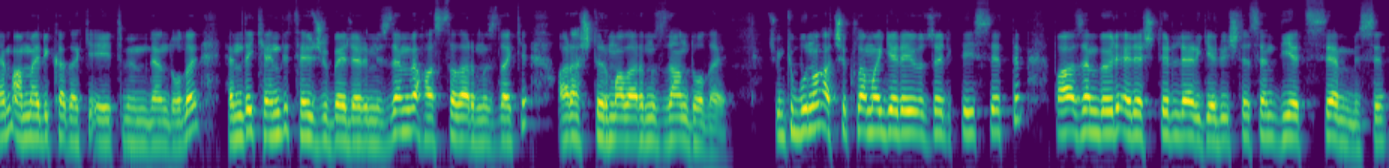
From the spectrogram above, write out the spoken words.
Hem Amerika'daki eğitimimden dolayı hem de kendi tecrübelerimizden ve hastalarımızdaki araştırmalarımızdan dolayı. Çünkü bunu açıklama gereği özellikle hissettim. Bazen böyle eleştiriler geliyor. İşte sen diyetisyen misin?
